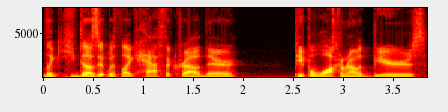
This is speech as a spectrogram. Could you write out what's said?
like he does it with like half the crowd there, people walking around with beers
